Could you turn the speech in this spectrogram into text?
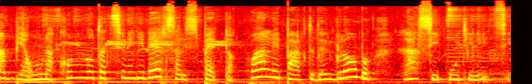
abbia una connotazione diversa rispetto a quale parte del globo la si utilizzi.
